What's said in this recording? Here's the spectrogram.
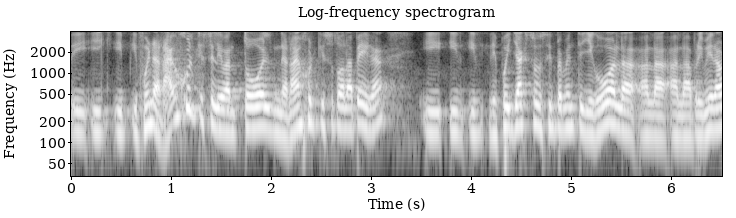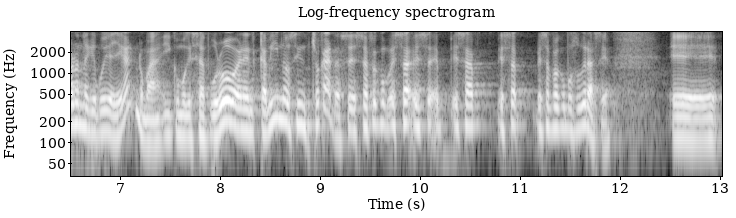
y- y- y fue Naranjo el que se levantó, el Naranjo el que hizo toda la pega, y, después Jackson simplemente llegó a la, a, la, a la primera hora en la que podía llegar nomás, y como que se apuró en el camino sin chocar, o sea, esa, fue como, esa, esa, esa, esa fue como su gracia. Eh,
